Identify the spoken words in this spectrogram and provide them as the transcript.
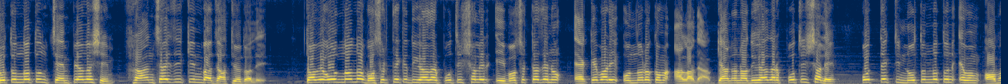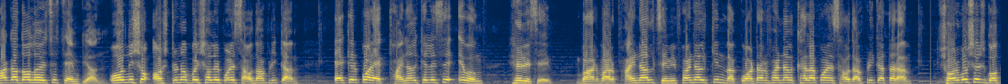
নতুন নতুন চ্যাম্পিয়ন আসে ফ্রাঞ্চাইজি কিংবা জাতীয় দলে। তবে অন্যান্য বছর থেকে দুই হাজার পঁচিশ সালের এই বছরটা যেন একেবারেই অন্যরকম আলাদা। কেননা দুই হাজার পঁচিশ সালে প্রত্যেকটি নতুন নতুন এবং অভাগা দল হয়েছে চ্যাম্পিয়ন। উনিশশো সালের পরে সাউথ আফ্রিকা একের পর এক ফাইনাল খেলেছে এবং হেরেছে। বারবার ফাইনাল, সেমিফাইনাল কিংবা কোয়ার্টার ফাইনাল খেলা পরে সাউথ আফ্রিকা তারা সর্বশেষ গত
